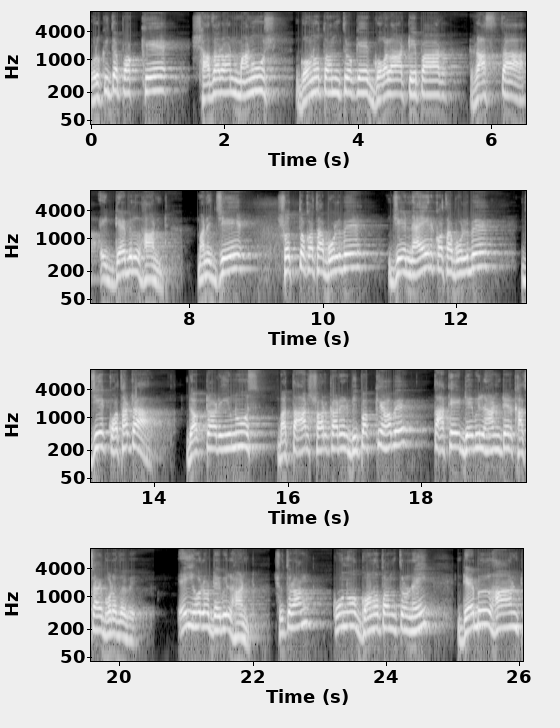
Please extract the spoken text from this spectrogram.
প্রকৃতপক্ষে সাধারণ মানুষ গণতন্ত্রকে গলা টেপার রাস্তা, এই ডেভিল হান্ট মানে যে সত্য কথা বলবে, যে ন্যায়ের কথা বলবে, যে কথাটা ডক্টর ইউনুস বা তার সরকারের বিপক্ষে হবে তাকে ডেভিল হান্টের খাঁচায় ভরে দেবে। এই হলো ডেভিল হান্ট সুতরাং কোনো গণতন্ত্র নেই। ডেভিল হান্ট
